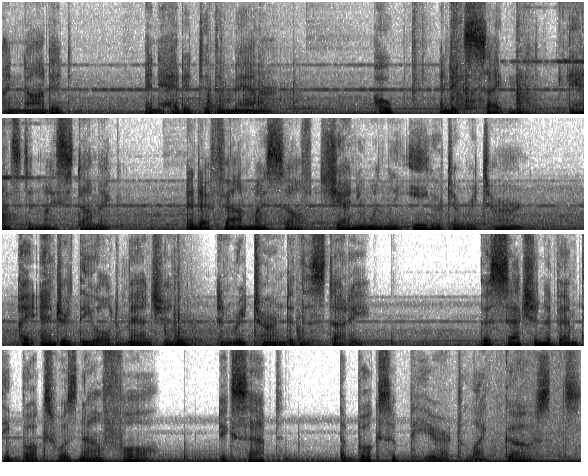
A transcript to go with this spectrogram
I nodded and headed to the manor. Hope and excitement danced in my stomach, and I found myself genuinely eager to return. I entered the old mansion and returned to the study. The section of empty books was now full, except the books appeared like ghosts.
